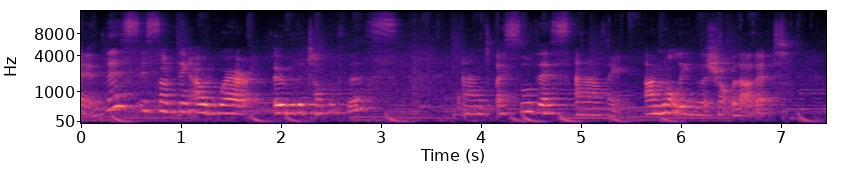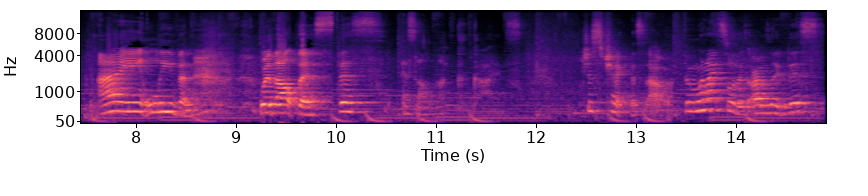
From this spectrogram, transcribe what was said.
So this is something I would wear over the top of this. And I saw this and I was like, I'm not leaving the shop without it. I ain't leaving without this. This is a look, guys. Just check this out. But when I saw this, I was like, this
